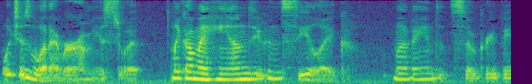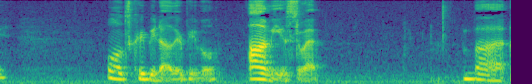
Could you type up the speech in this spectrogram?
which is whatever, I'm used to it. Like on my hands, you can see like my veins, it's so creepy. Well, it's creepy to other people. I'm used to it. But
